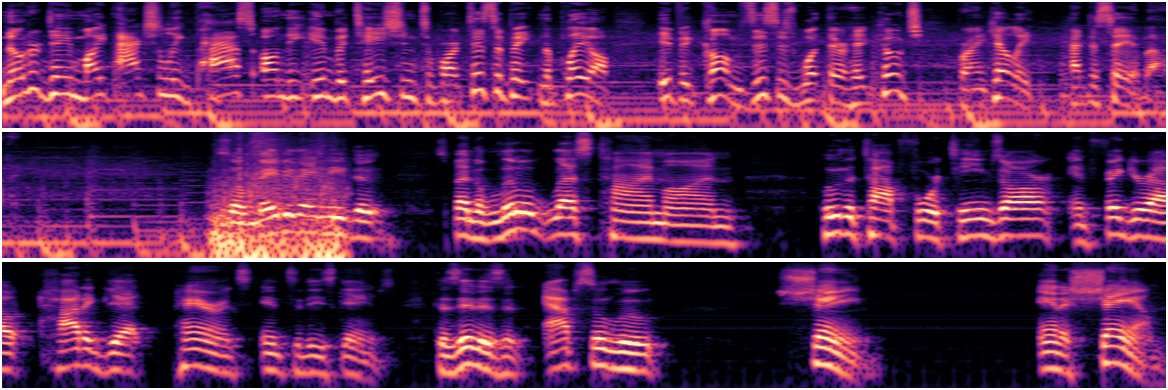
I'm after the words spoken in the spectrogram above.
Notre Dame might actually pass on the invitation to participate in the playoff if it comes? This is what their head coach, Brian Kelly, had to say about it. So maybe they need to spend a little less time on who the top four teams are and figure out how to get parents into these games because it is an absolute shame and a sham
